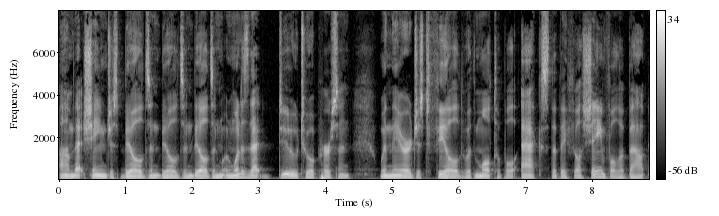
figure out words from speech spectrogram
um, that shame just builds and builds and builds. And, and what does that do to a person when they are just filled with multiple acts that they feel shameful about?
